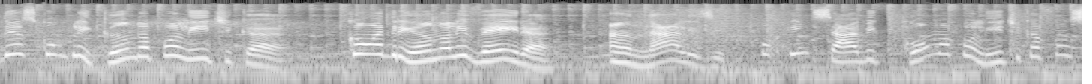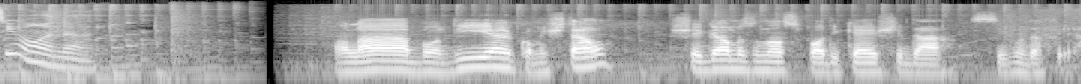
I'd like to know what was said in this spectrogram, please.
Descomplicando a Política, com Adriano Oliveira. Análise por quem sabe como a política funciona. Olá, bom dia, como estão? Chegamos no nosso podcast da segunda-feira.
